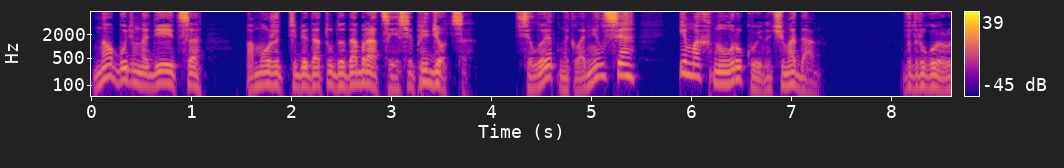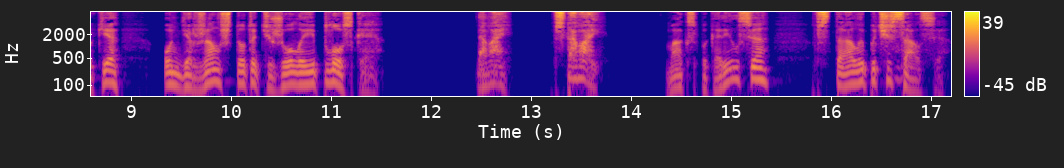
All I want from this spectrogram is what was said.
но, будем надеяться, поможет тебе до туда добраться, если придется. Силуэт наклонился и махнул рукой на чемодан. В другой руке он держал что-то тяжелое и плоское. «Давай, вставай!» Макс покорился, встал и почесался.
